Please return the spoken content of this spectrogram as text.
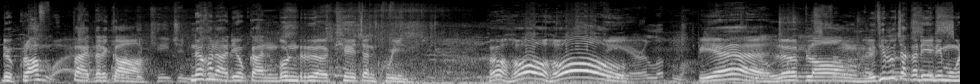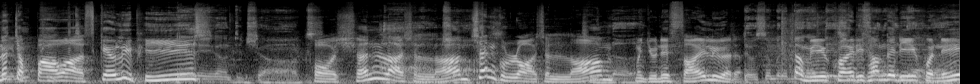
เดอะกราฟ8นาฬิกาในขณะเดียวกันบนเรือเคจันควีนโอ้โหโห Pierre LeBlanc. เปียร์เลอบลอง หรือที่รู้จักกันดีในหมู่นักจับปลาว่าสเกลลี่พีช Hunted sharks. พอฉันล่าฉลาม ฉันก็รอฉลาม มันอยู่ในสายเลือดอะถ้ามีใครที่ทำได้ดีกว่านี้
